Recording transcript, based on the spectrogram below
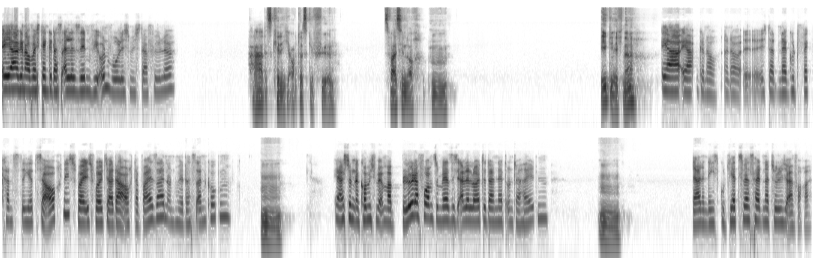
Ja, genau, weil ich denke, dass alle sehen, wie unwohl ich mich da fühle. Ah, das kenne ich auch, das Gefühl. Das weiß ich noch. Hm. Eklig, ne? Ja, ja, genau. Äh, ich dachte, na gut, weg kannst du jetzt ja auch nicht, weil ich wollte ja da auch dabei sein und mir das angucken. Mhm. Ja, stimmt, dann komme ich mir immer blöder vor, umso mehr sich alle Leute da nett unterhalten. Mhm. Ja, dann denke ich, gut, jetzt wäre es halt natürlich einfacher.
